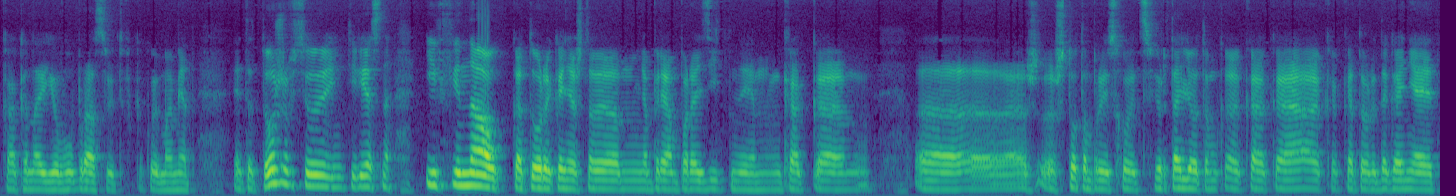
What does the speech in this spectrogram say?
как она ее выбрасывает, в какой момент, это тоже все интересно. И финал, который, конечно, прям поразительный, как э, э, что там происходит с вертолетом, как, как, который догоняет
